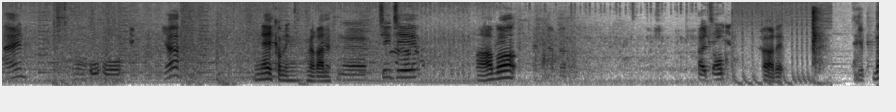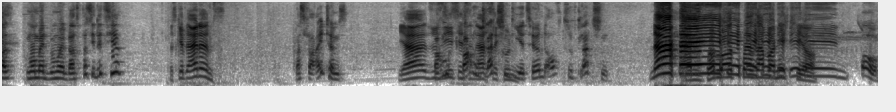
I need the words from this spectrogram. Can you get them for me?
Nein. Oh oh. Ja. Ne, ich komme nicht mehr ran. Ne, GG. Aber, Als ob. schade. Was? Moment, Moment, was passiert jetzt hier? Es gibt Items. Was für Items? Ja, du Warum, siehst jetzt warum in 8 klatschen Sekunden. die jetzt? Hören auf zu klatschen. Nein! so läuft das aber nicht hier. Oh.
